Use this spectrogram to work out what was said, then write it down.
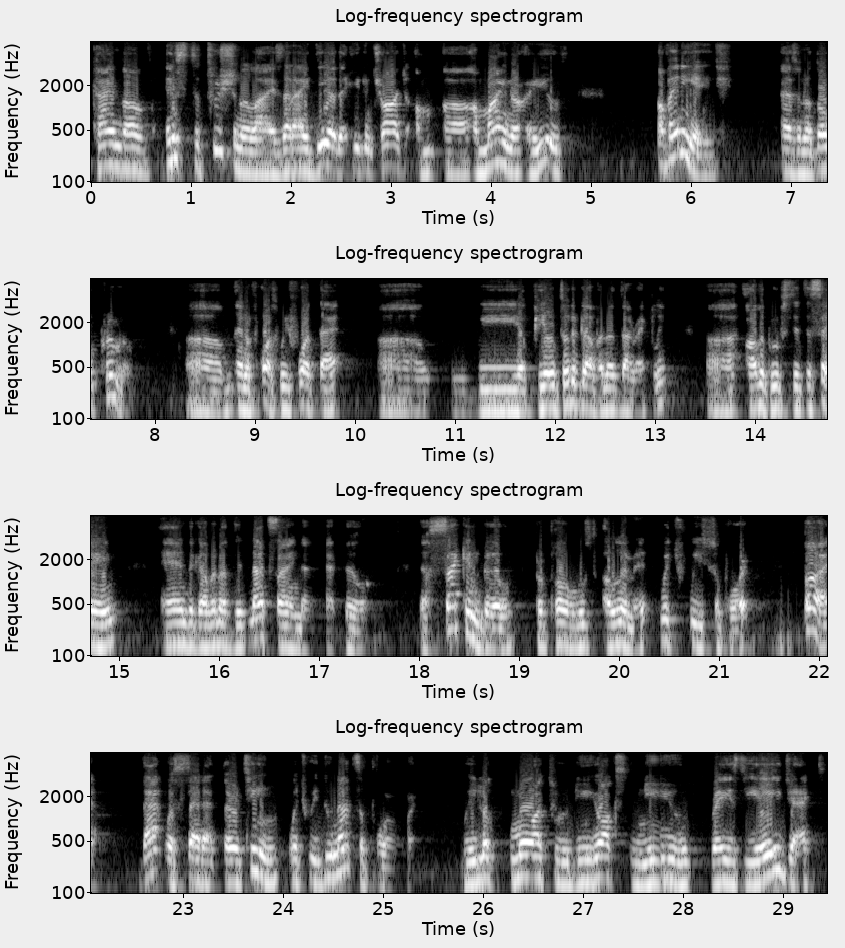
kind of institutionalize that idea that you can charge a, a minor, a youth of any age, as an adult criminal. Um, and of course, we fought that. Uh, we appealed to the governor directly. Uh, other groups did the same, and the governor did not sign that, that bill. The second bill proposed a limit, which we support, but that was set at 13, which we do not support. We look more to New York's new Raise the Age Act,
